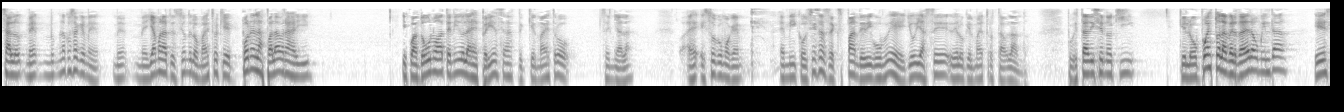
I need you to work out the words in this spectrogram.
o sea, una cosa que me, me, llama la atención de los maestros es que ponen las palabras allí y cuando uno ha tenido las experiencias de que el maestro señala, eh, eso como que en mi conciencia se expande. Digo, ve, yo ya sé de lo que el maestro está hablando. Porque está diciendo aquí que lo opuesto a la verdadera humildad es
